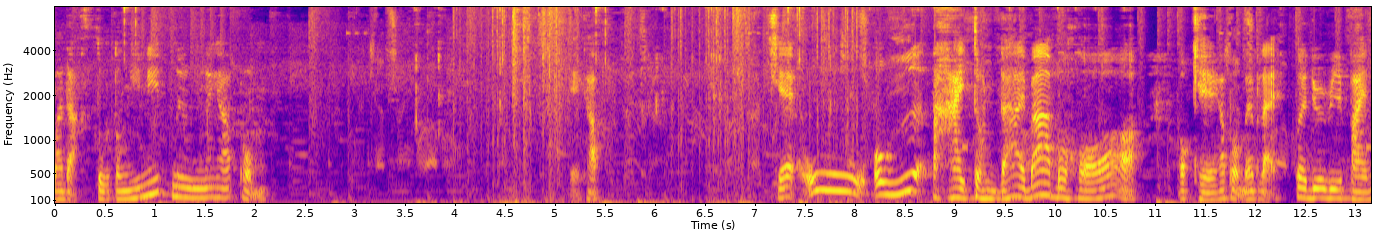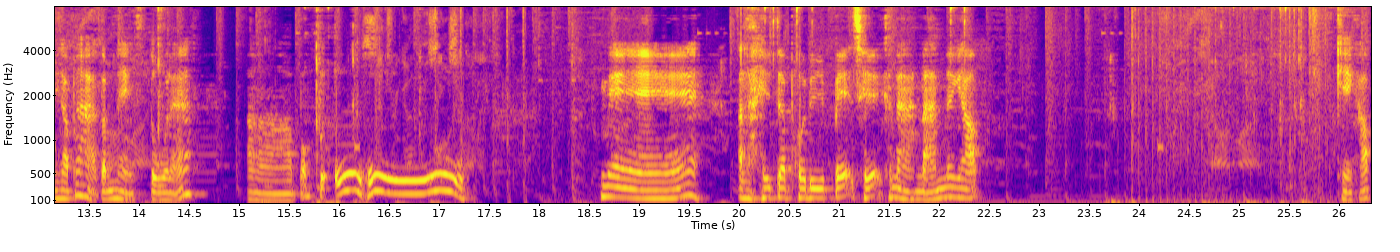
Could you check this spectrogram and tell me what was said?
มาดักสตูตรงนี้นิดนึงนะครับผม โอเคครับโอ เคอู้โอ้เออตายจนได้บ้าบอโอเคครับผมไม่เป็นไร เปิด UV ไปนะครับเพื่อหาตำแหน่งสตูนะ อ่าป้อมปิดโอ้โหแหมอะไรจะพอดีเป๊ะเชะขนาดนั้นนะครับ โอเคครับ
